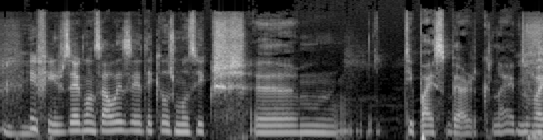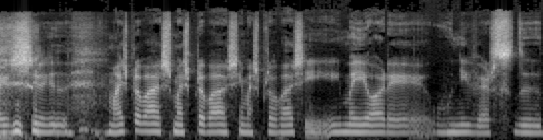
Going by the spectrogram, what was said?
Uhum. Enfim, José Gonzalez é daqueles músicos. Um, tipo iceberg, não é? Tu vais eh, mais para baixo, mais para baixo e mais para baixo e, e maior é o universo de,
